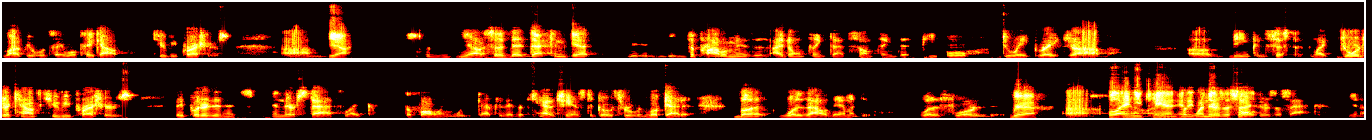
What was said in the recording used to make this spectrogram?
a lot of people would say, "We'll take out QB pressures." Um, yeah. You know, so that that can get. The problem is, is I don't think that's something that people do a great job of being consistent. Like Georgia counts QB pressures, they put it in its in their stats like the following week after they've had a chance to go through and look at it. But what does Alabama do? what does Florida do? Yeah. Uh, well, and you, know, you can't. And, when there's a sack, there's a sack. You know.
